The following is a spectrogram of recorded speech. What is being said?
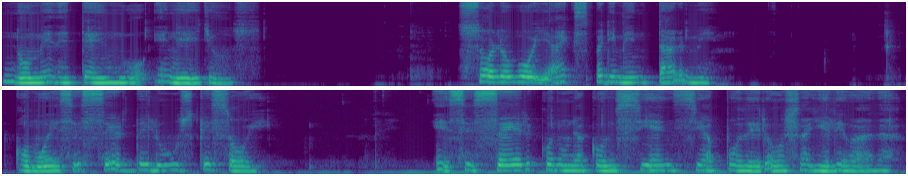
No me detengo en ellos solo voy a experimentarme como ese ser de luz que soy, ese ser con una conciencia poderosa y elevada.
